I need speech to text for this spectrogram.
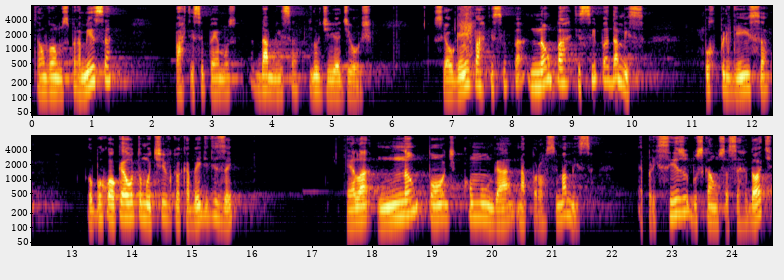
Então vamos para a missa, participemos da missa no dia de hoje. Se alguém participa, não participa da missa, por preguiça ou por qualquer outro motivo que eu acabei de dizer, ela não pode comungar na próxima missa. É preciso buscar um sacerdote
